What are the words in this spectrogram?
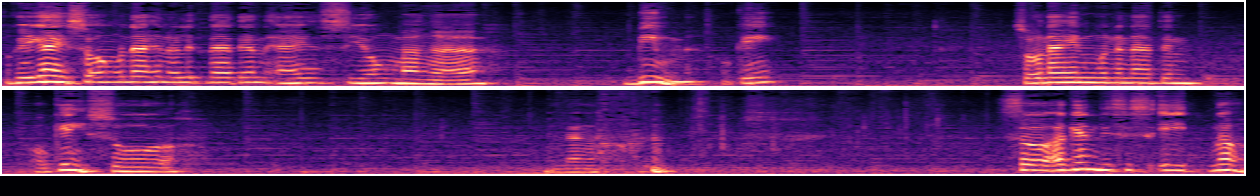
Okay guys, so ang unahin ulit natin is yung mga beam, okay? So, unahin muna natin. Okay, so... so, again, this is 8, no?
